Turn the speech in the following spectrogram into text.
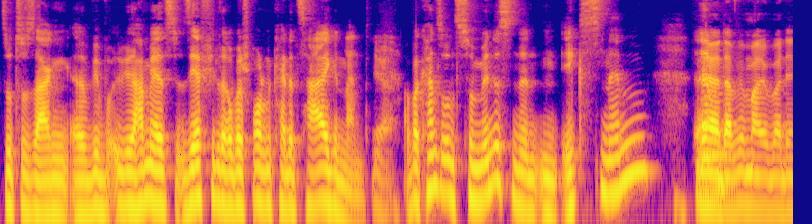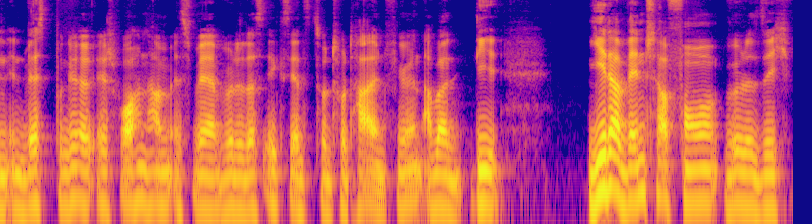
sozusagen, äh, wir, wir haben ja jetzt sehr viel darüber gesprochen und keine Zahl genannt. Ja. Aber kannst du uns zumindest einen, X nennen? Ja, ähm, da wir mal über den Invest gesprochen haben, es wär, würde das X jetzt zur totalen führen. Aber die, jeder Venture-Fonds würde sich,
